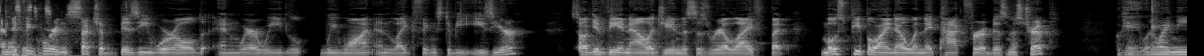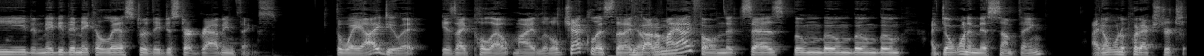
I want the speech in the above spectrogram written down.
and i think we're in such a busy world and where we we want and like things to be easier. So i'll give the analogy and this is real life but most people i know when they pack for a business trip okay, what do I need? And maybe they make a list or they just start grabbing things. The way I do it is I pull out my little checklist that I've got on my iPhone that says boom, boom, boom, boom. I don't want to miss something. I don't want to put extra t-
